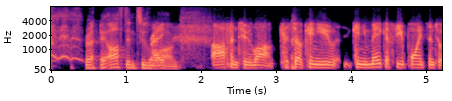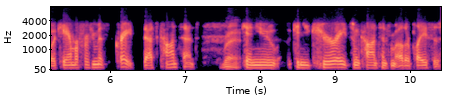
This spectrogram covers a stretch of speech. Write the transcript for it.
right. Often too right? long. Often too long. So can you can you make a few points into a camera for a few minutes? Great. That's content. Right. Can you can you curate some content from other places?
